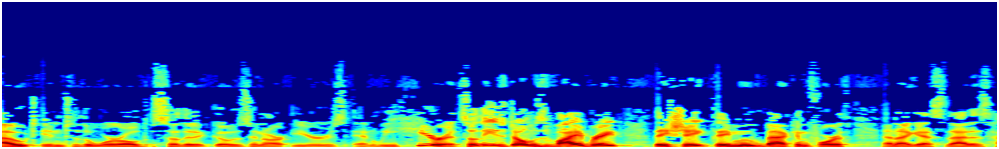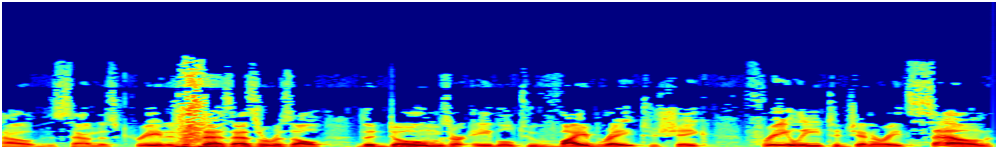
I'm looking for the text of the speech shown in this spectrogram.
out into the world so that it goes in our ears and we hear it. So these domes vibrate, they shake, they move back and forth, and I guess that is how the sound is created. It says, as a result, the domes are able to vibrate, to shake freely to generate sound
